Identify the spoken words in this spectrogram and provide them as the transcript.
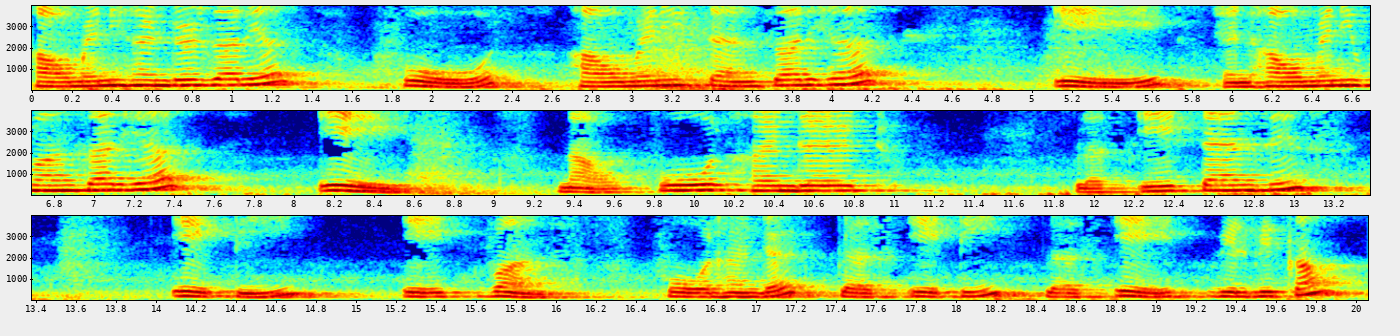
How many hundreds are here? 4. How many tens are here? 8. And how many ones are here? 8. Now 400 plus 8 tens is 80. 8 ones. 400 plus 80 plus 8 will become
